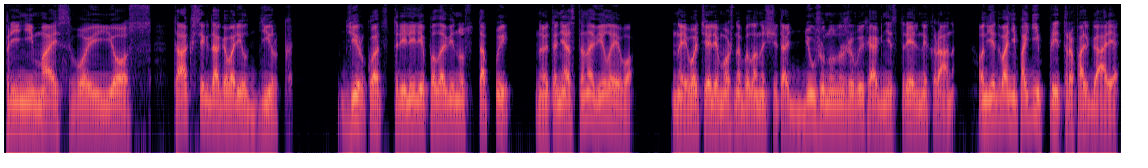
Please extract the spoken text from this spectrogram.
«Принимай свой йос», — так всегда говорил Дирк. Дирку отстрелили половину стопы, но это не остановило его. На его теле можно было насчитать дюжину ножевых и огнестрельных ран. Он едва не погиб при Трафальгаре,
